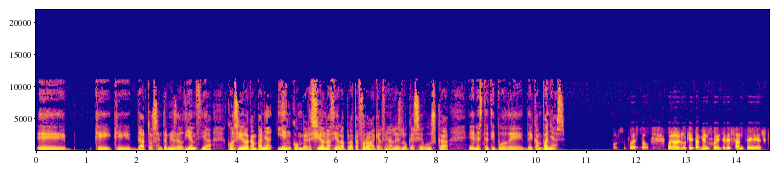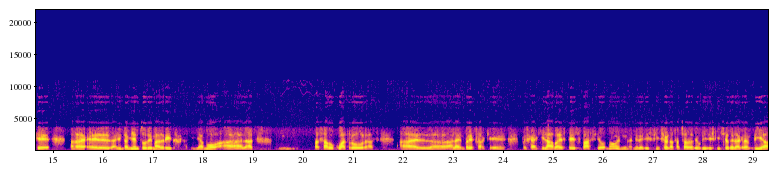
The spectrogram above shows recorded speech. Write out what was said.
eh, ¿qué, ¿qué, datos en términos de audiencia consiguió la campaña y en conversión hacia la plataforma, que al final es lo que se busca en este tipo de, de campañas? Por supuesto. Bueno, lo que también fue interesante es que uh, el Ayuntamiento de Madrid llamó a las pasado cuatro horas al, a la empresa que pues que alquilaba este espacio no en, el edificio en la fachada de un edificio de la Gran Vía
